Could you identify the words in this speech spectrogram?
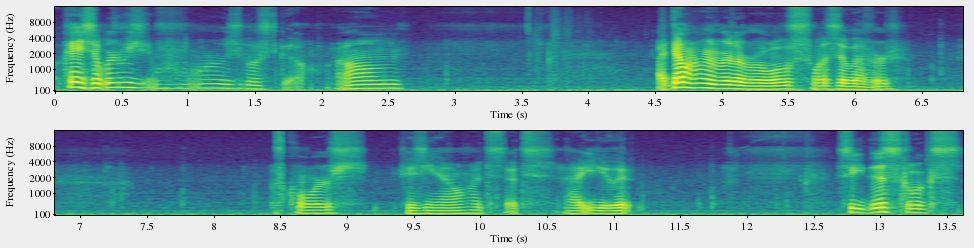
Okay, so where are we, where are we supposed to go? Um, I don't remember the rules whatsoever. Of course, because, you know, that's, that's how you do it. See, this looks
